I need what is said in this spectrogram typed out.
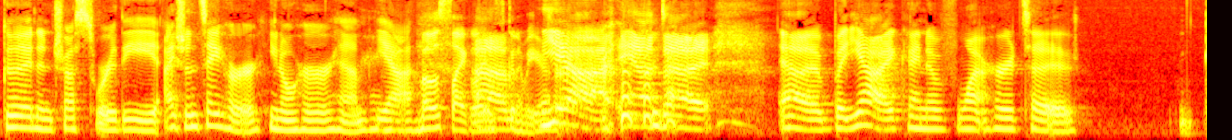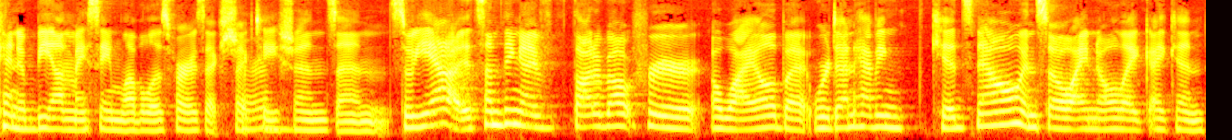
good and trustworthy. I shouldn't say her you know her or him. Yeah. most likely um, it's going to be her. yeah and uh, uh, but yeah I kind of want her to kind of be on my same level as far as expectations. Sure. And so, yeah, it's something I've thought about for a while, but we're done having kids now. And so I know like I can,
